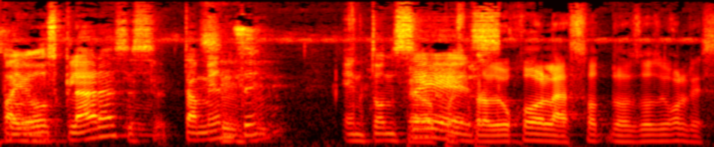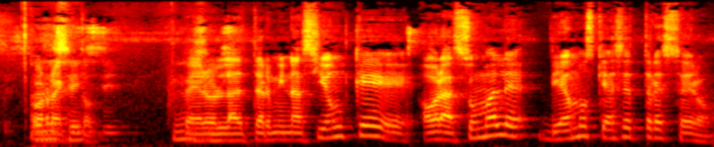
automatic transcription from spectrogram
Falló dos claras, exactamente. Entonces. pues produjo las, los dos goles. Correcto. Pero la determinación que. Ahora, súmale, digamos que hace 3-0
